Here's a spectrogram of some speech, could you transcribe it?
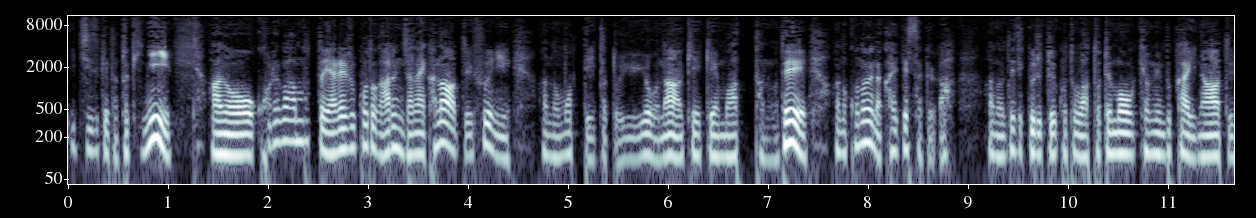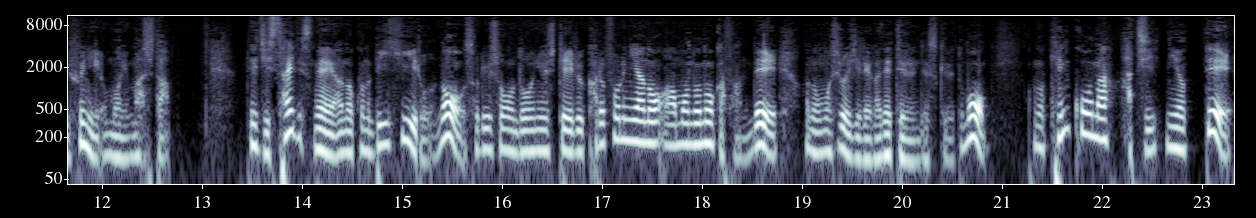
位置づけたときに、あの、これはもっとやれることがあるんじゃないかなというふうに、あの、思っていたというような経験もあったので、あの、このような解決策が、あの、出てくるということはとても興味深いなというふうに思いました。で、実際ですね、あの、この B ヒーローのソリューションを導入しているカリフォルニアのアーモンド農家さんで、あの、面白い事例が出てるんですけれども、この健康な蜂によって、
